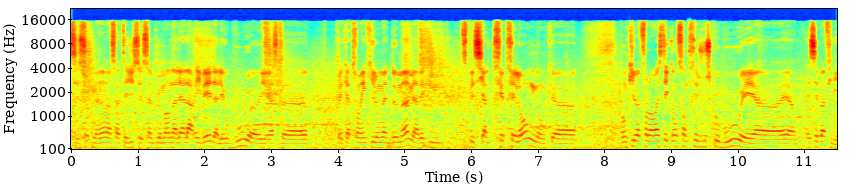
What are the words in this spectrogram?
C'est sûr que maintenant la stratégie c'est simplement d'aller à l'arrivée, d'aller au bout. il reste près 80 km demain, mais avec une spéciale très très longue. Donc Donc il va falloir rester concentré jusqu'au bout et, äh, et c'est pas fini.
